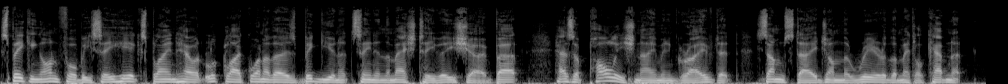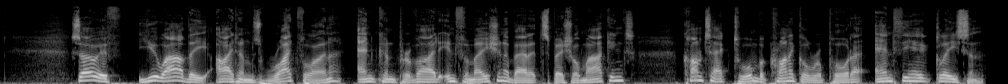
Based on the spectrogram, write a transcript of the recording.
Speaking on 4BC, he explained how it looked like one of those big units seen in the MASH TV show, but has a Polish name engraved at some stage on the rear of the metal cabinet. So, if you are the item's rightful owner and can provide information about its special markings, contact Toowoomba Chronicle reporter Anthea Gleeson.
